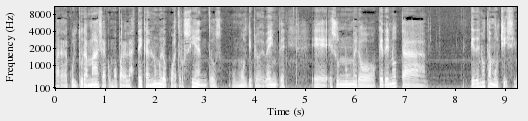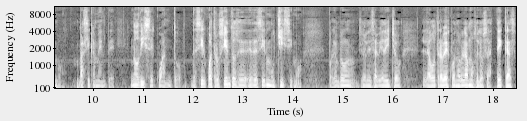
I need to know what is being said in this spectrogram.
para la cultura maya como para la azteca el número 400, un múltiplo de 20, eh, es un número que denota que denota muchísimo, básicamente. No dice cuánto. Decir 400 es es decir muchísimo. Por ejemplo, yo les había dicho la otra vez cuando hablamos de los aztecas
